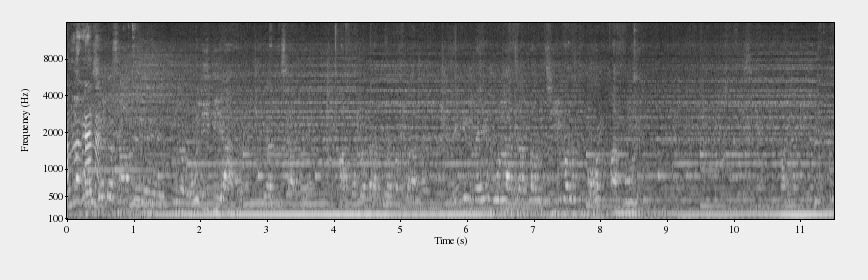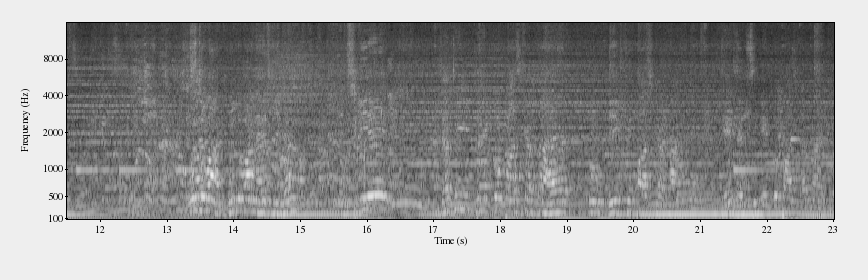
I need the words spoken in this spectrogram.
हम लोग है ना? लेकिन मैं ये बोलना चाहता हूँ, जीवन बहुत मूल्यवान है जीवन। इसलिए जब भी ट्रैक को पास करता है तो देख के पास करना है। गेट एल सी गेट को पास करना है तो।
